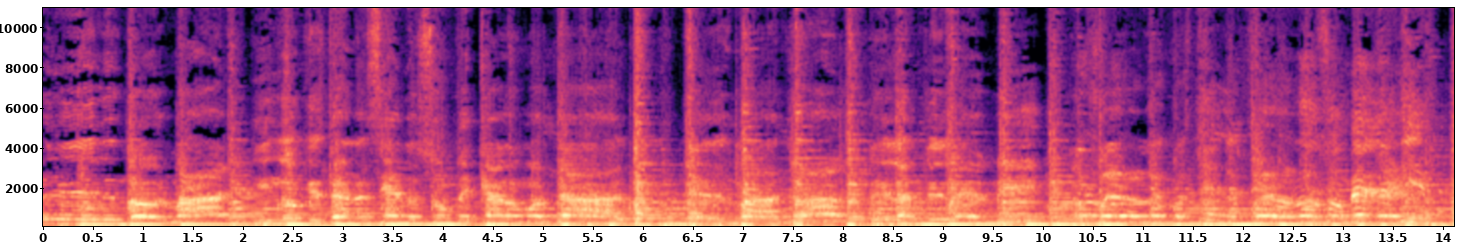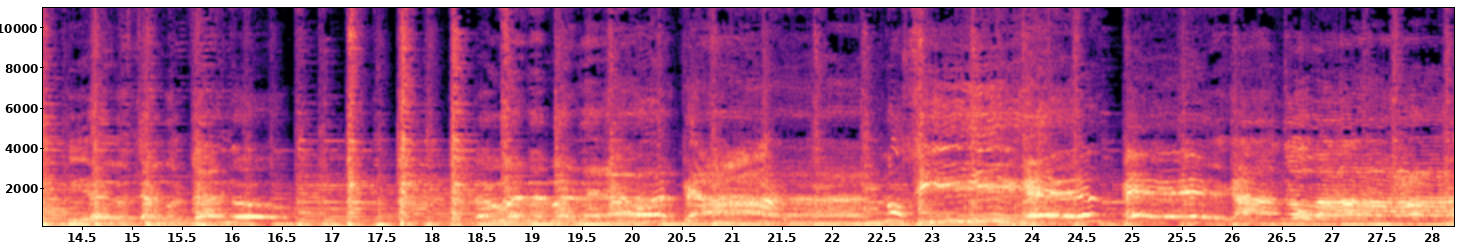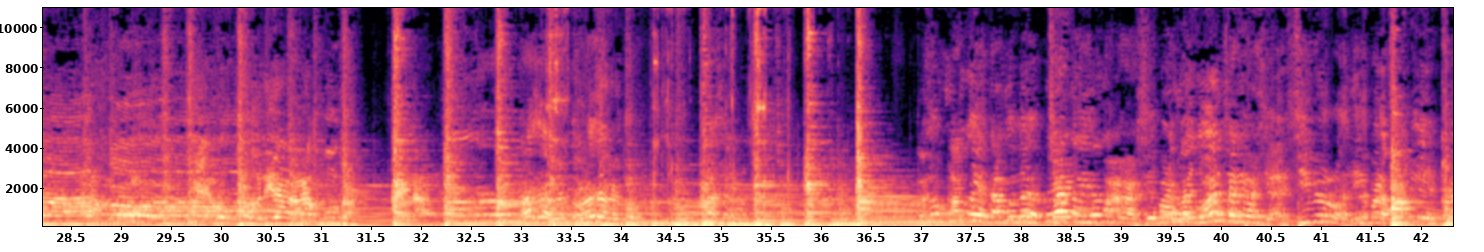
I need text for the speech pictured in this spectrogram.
Hare Gracias, Reto, gracias, Reto. Gracias, Reto. Aquí estamos con el Charlie García el el Silvio Rodríguez para Guay.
